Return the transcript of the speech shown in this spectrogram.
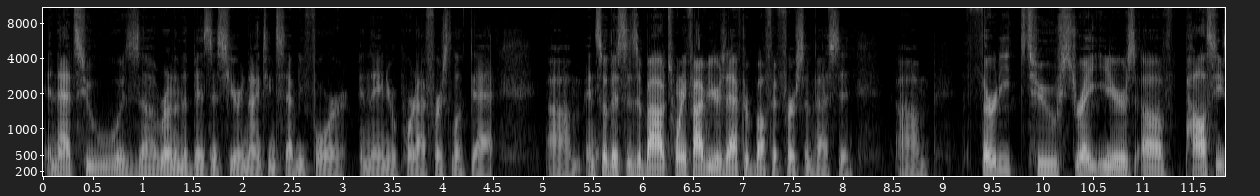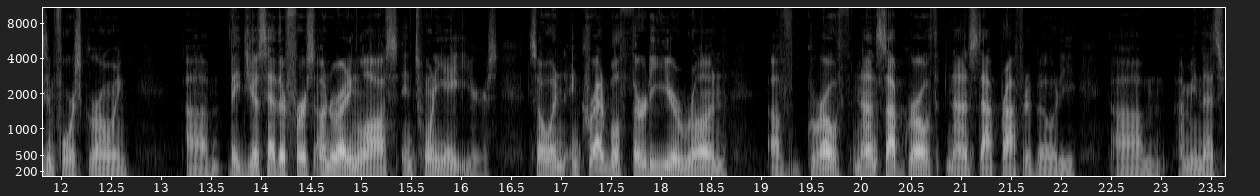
and that's who was uh, running the business here in 1974 in the annual report I first looked at. Um, and so this is about 25 years after Buffett first invested. Um, 32 straight years of policies in force growing. Um, they just had their first underwriting loss in 28 years. So an incredible 30 year run of growth, nonstop growth, nonstop profitability. Um, I mean, that's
